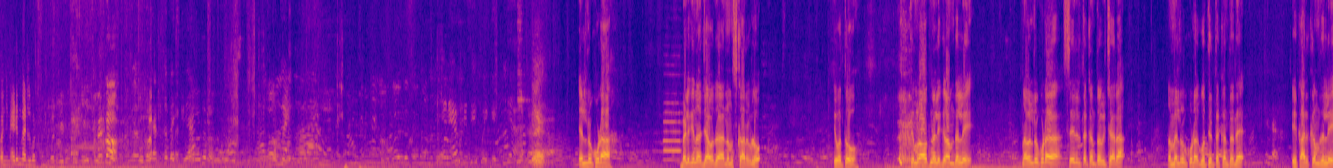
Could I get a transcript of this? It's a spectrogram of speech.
కొంచెం ఎడుము గడ్డలు పట్టుకోండి ಎಲ್ಲರೂ ಕೂಡ ಬೆಳಗಿನ ಜಾವದ ನಮಸ್ಕಾರಗಳು. ಇವತ್ತು ತಿಮ್ರಾವತ್ನಹಳ್ಳಿ ಗ್ರಾಮದಲ್ಲಿ ನಾವೆಲ್ಲರೂ ಕೂಡ ಸೇರಿರ್ತಕ್ಕಂಥ ವಿಚಾರ ನಮ್ಮೆಲ್ಲರಿಗೂ ಕೂಡ ಗೊತ್ತಿರ್ತಕ್ಕಂಥದ್ದೇ. ಈ ಕಾರ್ಯಕ್ರಮದಲ್ಲಿ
